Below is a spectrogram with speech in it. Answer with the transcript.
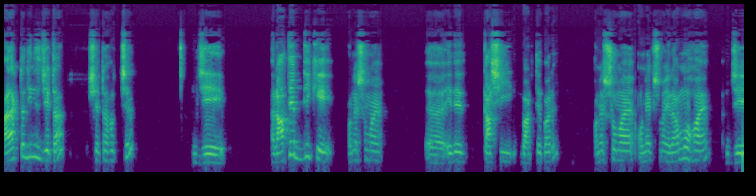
আর একটা জিনিস যেটা, সেটা হচ্ছে যে রাতের দিকে অনেক সময় এদের কাশি বাড়তে পারে। অনেক সময় অনেক সময় এরমও হয় যে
